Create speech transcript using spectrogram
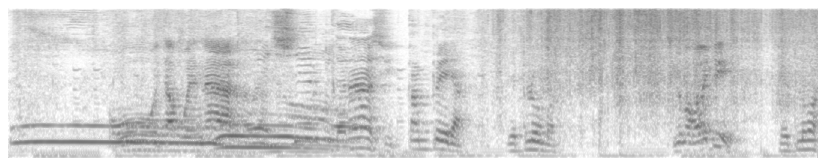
Uh, está buena. Uh, Puta nazi. Campera, de pluma. ¿Pluma Goiti? De pluma.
